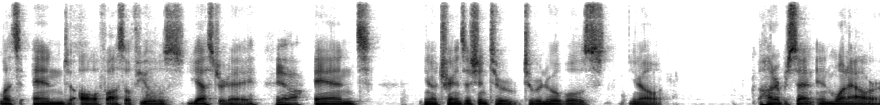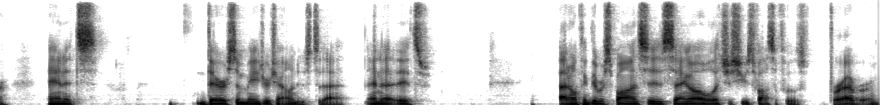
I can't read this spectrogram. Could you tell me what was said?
let's end all fossil fuels yesterday Yeah. and you know transition to to renewables you know 100% in 1 hour and it's there are some major challenges to that and uh, it's I don't think the response is saying, "Oh, let's just use fossil fuels forever."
